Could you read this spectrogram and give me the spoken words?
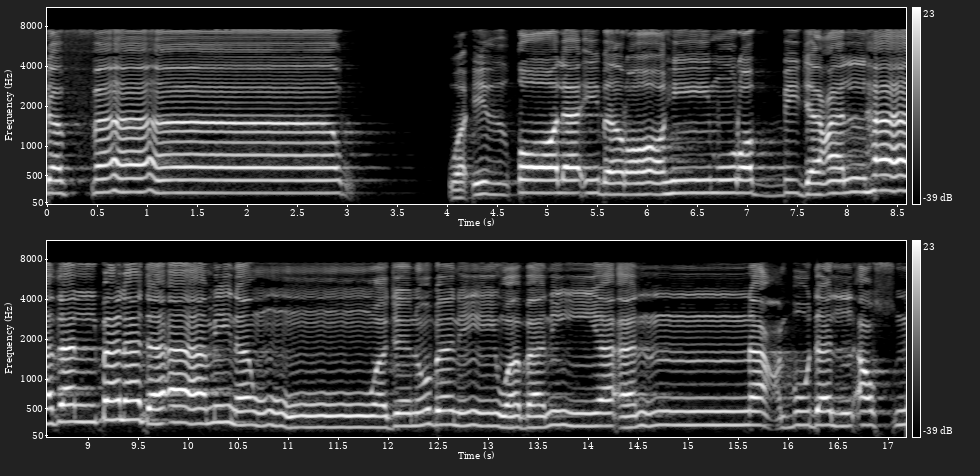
كفار. واذ قال إبراهيم رب اجعل هذا البلد امنا واجنبني وبني ان نعبد الاصنام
